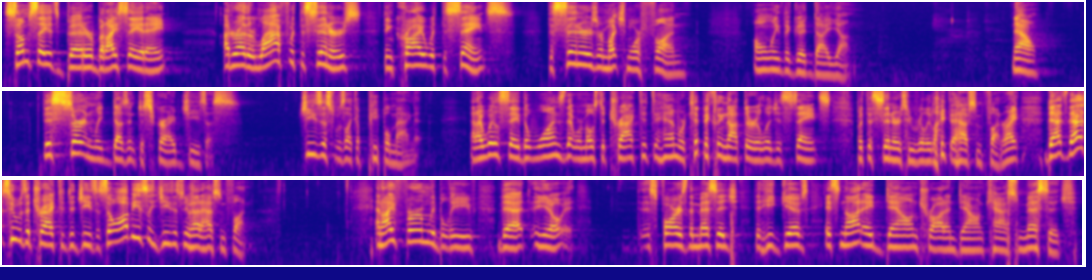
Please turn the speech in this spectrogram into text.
Some say it's better, but I say it ain't. I'd rather laugh with the sinners than cry with the saints. The sinners are much more fun. Only the good die young. Now, this certainly doesn't describe Jesus. Jesus was like a people magnet. And I will say the ones that were most attracted to him were typically not the religious saints, but the sinners who really like to have some fun, right? That's, that's who was attracted to Jesus. So obviously, Jesus knew how to have some fun. And I firmly believe that, you know, as far as the message that he gives, it's not a downtrodden, downcast message.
